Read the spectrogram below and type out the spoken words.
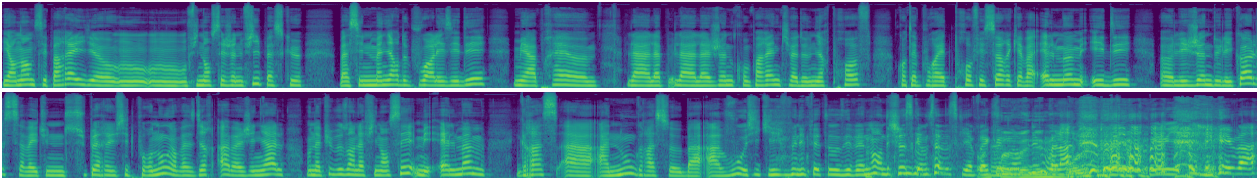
Et en Inde, c'est pareil. On, on, finance ces jeunes filles parce que bah, c'est une manière de pouvoir les aider. Mais après, la, la, la, jeune comparène qui va devenir prof, quand elle pourra être professeure et qu'elle va elle-même aider euh, les jeunes de l'école, ça va être une super réussite pour nous. Et on va se dire, ah bah génial, on n'a plus besoin de la financer, mais elle-même, grâce à, nous, grâce bah, à vous aussi qui venez peut-être aux événements, des choses comme ça, parce qu'il n'y a pas que non plus. Voilà. oui, et bah,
